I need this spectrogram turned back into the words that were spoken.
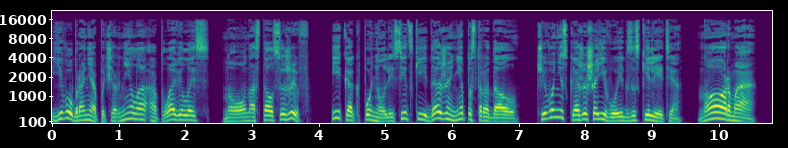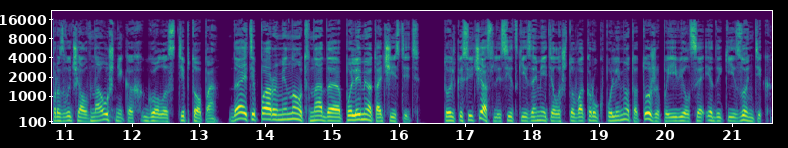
Его броня почернела, оплавилась, но он остался жив. И, как понял Лисицкий, даже не пострадал. Чего не скажешь о его экзоскелете. «Норма!» — прозвучал в наушниках голос Типтопа. «Дайте пару минут, надо пулемет очистить». Только сейчас Лисицкий заметил, что вокруг пулемета тоже появился эдакий зонтик.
